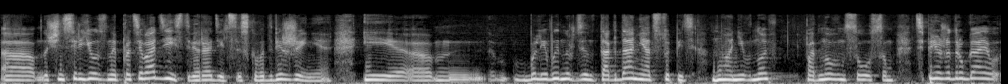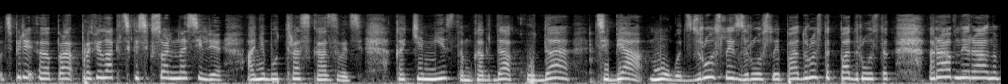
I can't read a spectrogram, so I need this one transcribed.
очень серьезное противодействие родительского движения и были вынуждены тогда не отступить, но они вновь под новым соусом. Теперь уже другая, теперь профилактика сексуального насилия. Они будут рассказывать, каким местом, когда, куда тебя могут взрослый, взрослый, подросток, подросток, равный равным.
